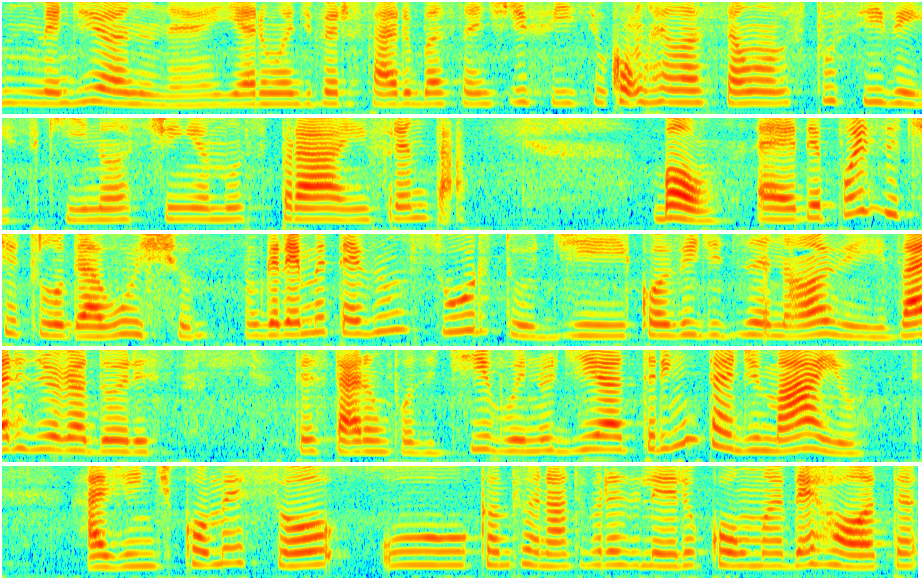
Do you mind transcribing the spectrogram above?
mediano, né? E era um adversário bastante difícil com relação aos possíveis que nós tínhamos para enfrentar. Bom, é, depois do título gaúcho, o Grêmio teve um surto de Covid-19 vários jogadores testaram positivo e no dia 30 de maio a gente começou o Campeonato Brasileiro com uma derrota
